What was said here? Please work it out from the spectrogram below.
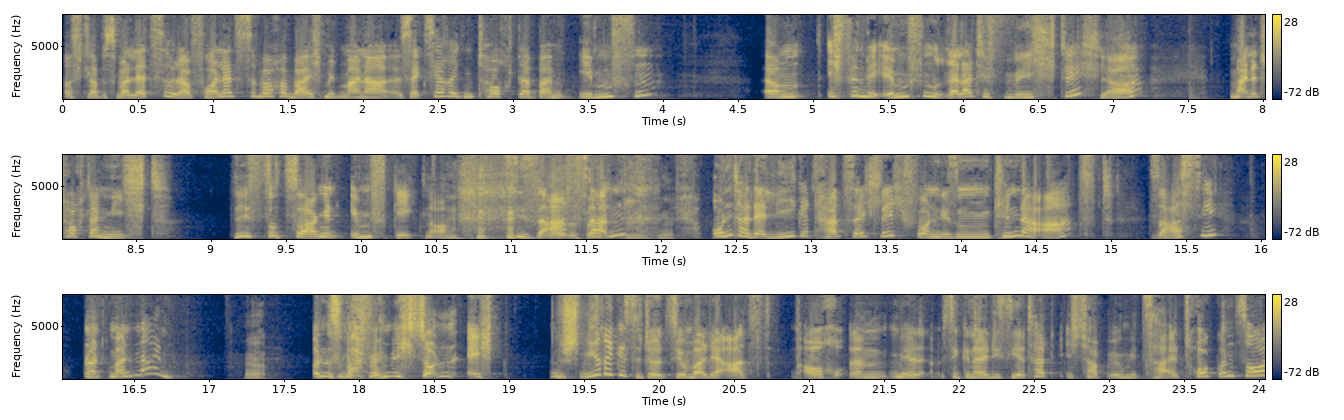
also ich glaube, es war letzte oder vorletzte Woche, war ich mit meiner sechsjährigen Tochter beim Impfen. Ähm, ich finde Impfen relativ wichtig, ja. Meine Tochter nicht. Sie ist sozusagen ein Impfgegner. Sie saß hab dann gelesen, ja. unter der Liege tatsächlich von diesem Kinderarzt, saß sie und hat gemeint, nein. Ja. Und es war für mich schon echt eine schwierige Situation, weil der Arzt auch ähm, mir signalisiert hat, ich habe irgendwie Zeitdruck und so.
